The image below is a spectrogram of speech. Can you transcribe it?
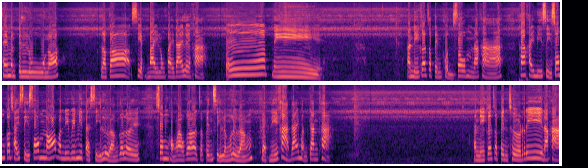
ให้มันเป็นรูเนาะแล้วก็เสียบใบลงไปได้เลยค่ะปึ๊บนี่ อันนี้ก็จะเป็นผลส้มนะคะ ถ้าใครมีสีส้มก็ใช้สีส้มเนาะวันนี้วิมีแต่สีเหลืองก็เลย ส้มของเราก็จะเป็นสีเหลืองๆแบบนี้ค่ะได้เหมือนกันค่ะ อันนี้ก็จะเป็นเชอร์รี่นะคะ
